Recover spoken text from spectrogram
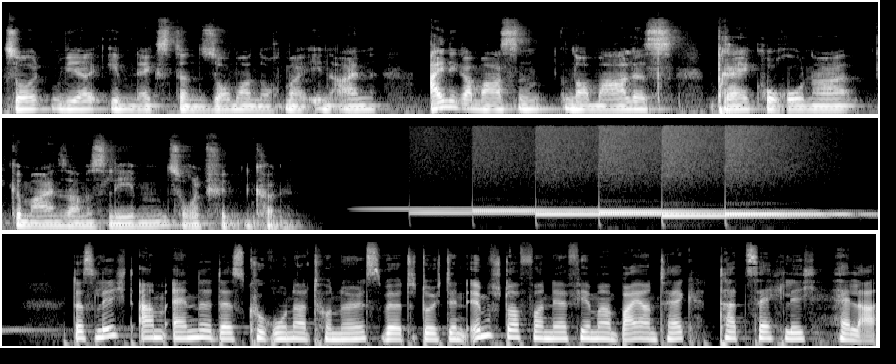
sollten wir im nächsten Sommer nochmal in ein einigermaßen normales Prä-Corona gemeinsames Leben zurückfinden können. Das Licht am Ende des Corona-Tunnels wird durch den Impfstoff von der Firma BioNTech tatsächlich heller.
